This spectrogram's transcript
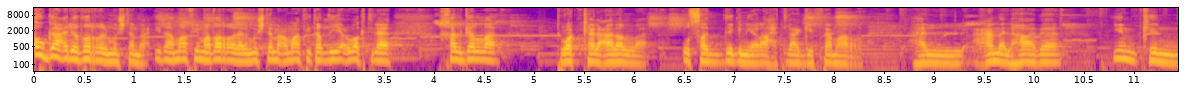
أو قاعد يضر المجتمع. إذا ما في مضرة للمجتمع وما في تضييع وقت لخلق الله توكل على الله. وصدقني راح تلاقي ثمر. هالعمل هذا يمكن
